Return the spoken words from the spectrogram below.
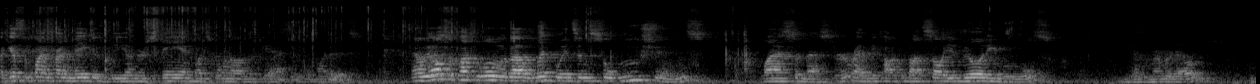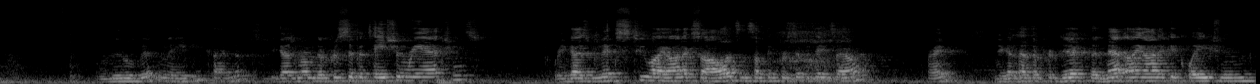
I guess the point I'm trying to make is we understand what's going on with gases and what it is. Now, we also talked a little bit about liquids and solutions last semester, right? We talked about solubility rules. You guys remember those? A little bit, maybe, kind of. You guys remember the precipitation reactions? Where you guys mix two ionic solids and something precipitates out, right? You guys have to predict the net ionic equation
